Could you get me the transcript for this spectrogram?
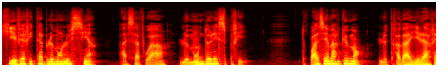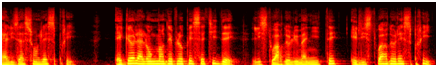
qui est véritablement le sien, à savoir le monde de l'esprit. Troisième argument, le travail est la réalisation de l'esprit. Hegel a longuement développé cette idée, l'histoire de l'humanité et l'histoire de l'esprit,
